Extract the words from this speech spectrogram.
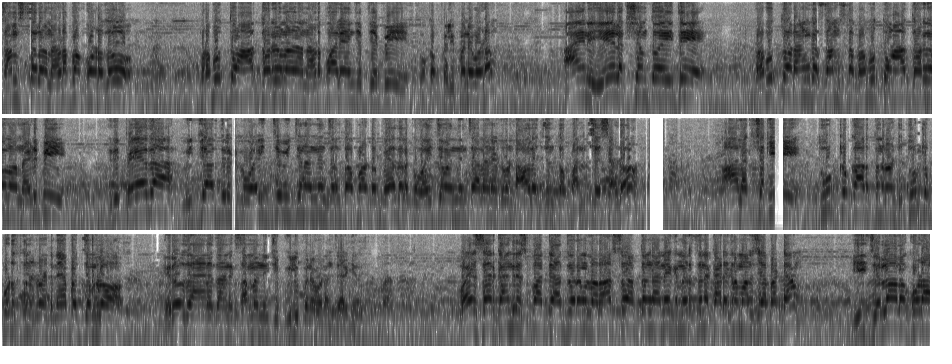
సంస్థలు నడపకూడదు ప్రభుత్వం ఆధ్వర్యంలో నడపాలి అని చెప్పి చెప్పి ఒక పిలుపునివ్వడం. ఆయన ఏ లక్ష్యంతో అయితే ప్రభుత్వ రంగ సంస్థ ప్రభుత్వం ఆధ్వర్యంలో నడిపి ఇది పేద విద్యార్థులకు వైద్య విద్యను అందించడంతో పాటు పేదలకు వైద్యం అందించాలనేటువంటి ఆలోచనతో పనిచేశాడో ఆ లక్ష్యకి తూట్లు కారుతున్నటువంటి తూట్లు పొడుస్తున్నటువంటి నేపథ్యంలో ఈరోజు ఆయన దానికి సంబంధించి పిలుపునివ్వడం జరిగింది. వైఎస్ఆర్ కాంగ్రెస్ పార్టీ ఆధ్వర్యంలో రాష్ట్ర వ్యాప్తంగా అనేక నిరసన కార్యక్రమాలు చేపట్టాం. ఈ జిల్లాలో కూడా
